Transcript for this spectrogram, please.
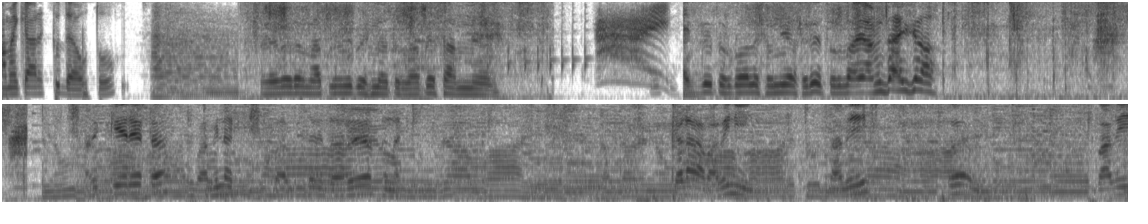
আমাকে আর একটু দাও তো। মাতলামি করিস না তোর বাপের সামনে। যে তোর গলে শুনি আছে রে তোর ভাই আমি যাই গা। আরে কে রে এটা? ভাবি নাকি? ভাবি ধরে ধরে আছে নাকি? কেডা ভাবি? ভাবি ভাবি।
